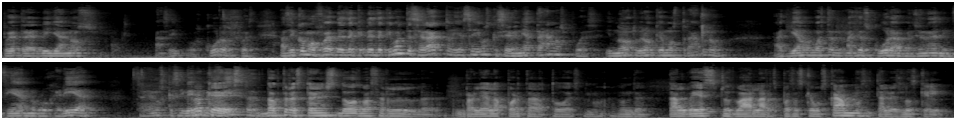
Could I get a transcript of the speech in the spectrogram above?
puede traer villanos así, oscuros, pues. Así como fue, desde que, desde que vimos el tercer acto, ya sabíamos que se venía Thanos, pues. Y no tuvieron que mostrarlo. Aquí ya nos muestran magia oscura, mencionan el infierno, brujería. Sabemos que se viene Creo que Mephisto. Doctor Strange 2 va a ser en realidad la puerta a todo eso, ¿no? Donde tal vez nos va a dar las respuestas que buscamos y tal vez los que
